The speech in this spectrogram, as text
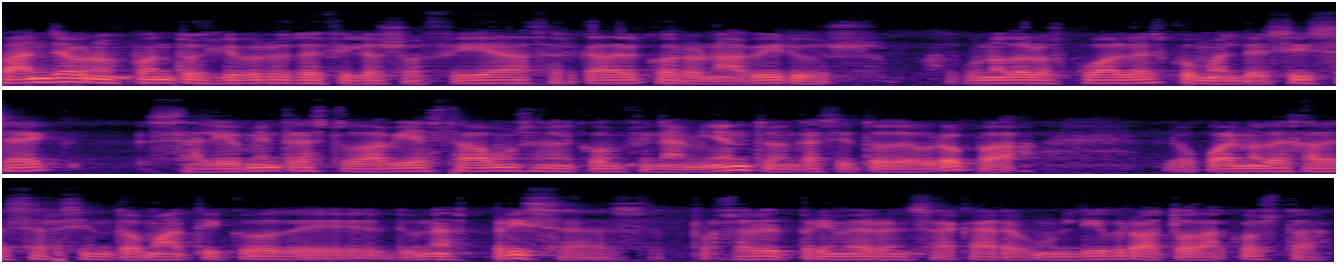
Van ya unos cuantos libros de filosofía acerca del coronavirus, algunos de los cuales, como el de Sisek, salió mientras todavía estábamos en el confinamiento en casi toda Europa, lo cual no deja de ser sintomático de, unas prisas por ser el primero en sacar un libro a toda costa.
